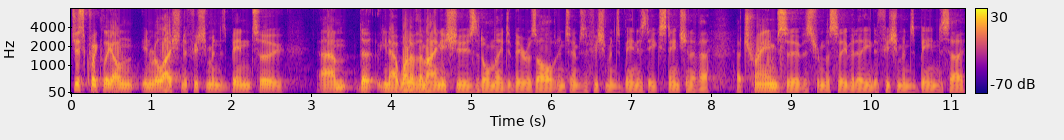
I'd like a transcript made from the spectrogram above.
Just quickly on in relation to Fisherman's Bend too, um, the, you know, one of the main issues that all need to be resolved in terms of Fisherman's Bend is the extension of a, a tram service from the CBD into Fisherman's Bend. So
